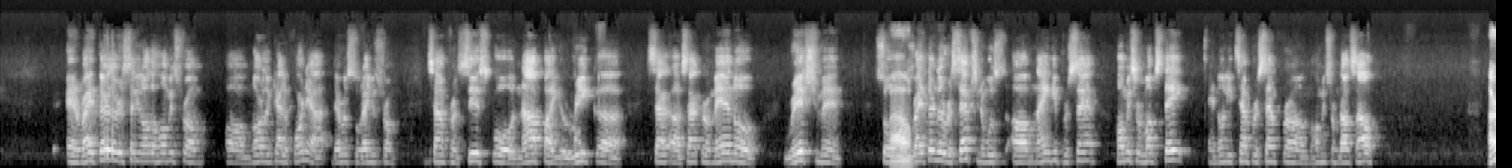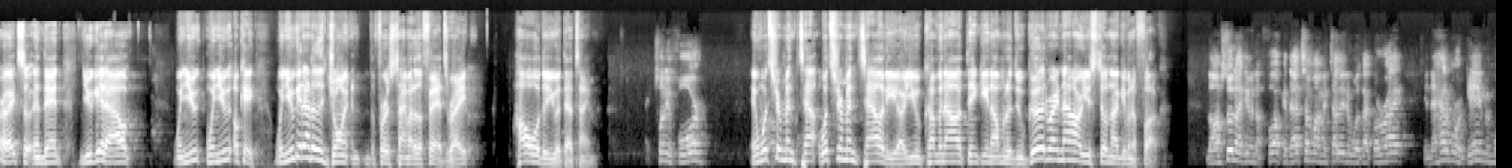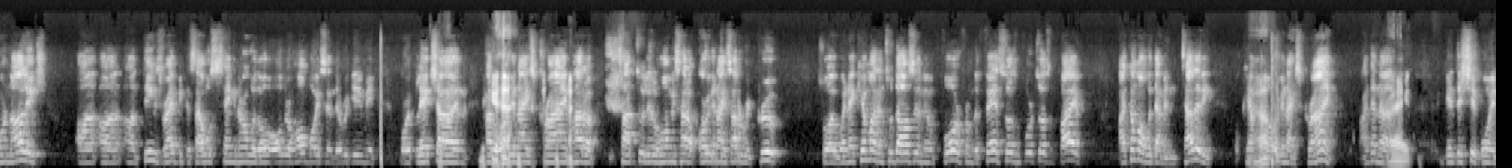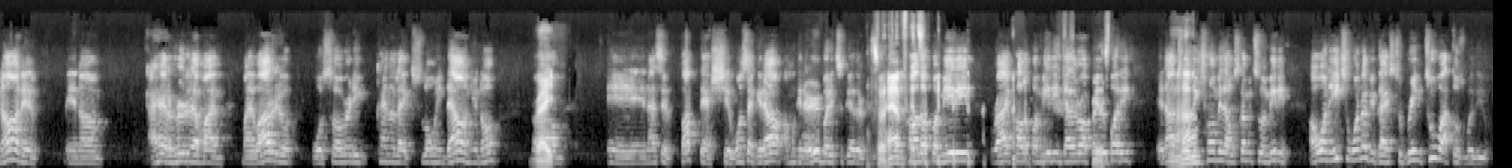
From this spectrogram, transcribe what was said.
And right there, they were sending all the homies from um, Northern California. There were Sureños from San Francisco, Napa, Eureka, Sa- uh, Sacramento, Richmond. So Wow. right there in the reception, it was um, 90% homies from upstate and only 10% from homies from down south. All right. So and then you get out when you when you okay when you get out of the joint the first time out of the feds, right? How old are you at that time? Like 24. And what's your mental what's your mentality? Are you coming out thinking I'm gonna do good right now? Or are you still not giving a fuck? No, I'm still not giving a fuck. At that time, my mentality was like, all right. And I had more game and more knowledge on, on, on things, right? Because I was hanging around with all older homeboys and they were giving me more lecha and how to Yeah. organize crime, how to talk to little homies, how to organize, how to recruit. So when I came out in 2004 from the Fed, 2004, 2005, I come out with that mentality. Okay, I'm Yeah. gonna organize crime. I'm gonna Right. get this shit going on and and um I had heard that my my barrio was already kind of like slowing down, you know. Right. Um, and I said, "Fuck that shit." Once I get out, I'm gonna get everybody together. That's what Call up a meeting, right? Call up a meeting, gather up Yes. everybody, and I Uh-huh. told each homie that was coming to a meeting, I want each one of you guys to bring two atos with you.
